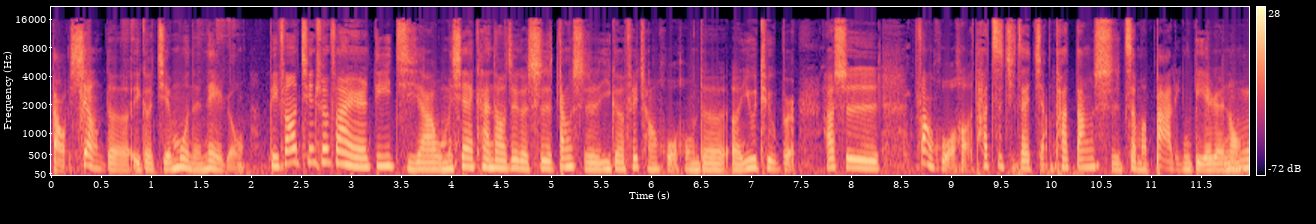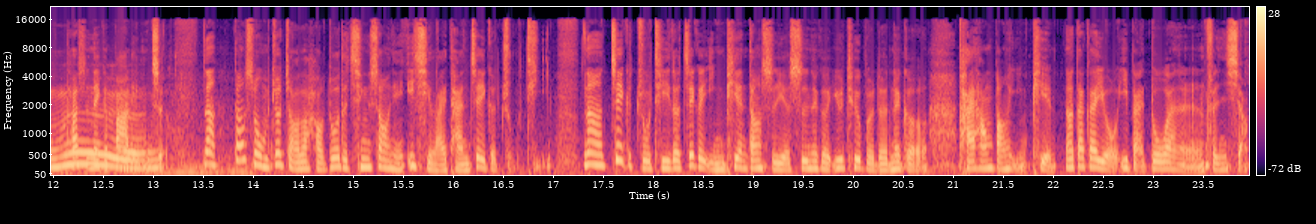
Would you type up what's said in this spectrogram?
导向的一个节目的内容，比方《青春发言人》第一集啊，我们现在看到这个是当时一个非常火红的呃 YouTuber，他是放火哈，他自己在讲他当时怎么霸凌别人哦，他是那个霸凌者。那当时我们就找了好多的青少年一起来谈这个主题。那这个主题的这个影片，当时也是那个 YouTube 的那个排行榜影片，那大概有一百多万的人分享。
